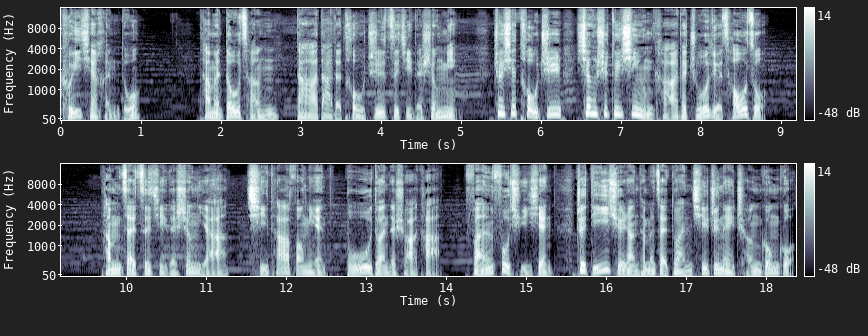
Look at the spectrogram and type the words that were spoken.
亏欠很多。他们都曾。大大的透支自己的生命，这些透支像是对信用卡的拙劣操作。他们在自己的生涯其他方面不断的刷卡，反复曲线，这的确让他们在短期之内成功过，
